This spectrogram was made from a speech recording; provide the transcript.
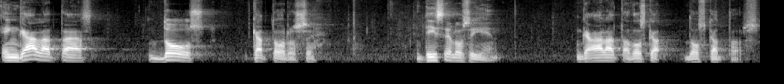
en Gálatas 2.14 dice lo siguiente. Gálatas 2.14.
